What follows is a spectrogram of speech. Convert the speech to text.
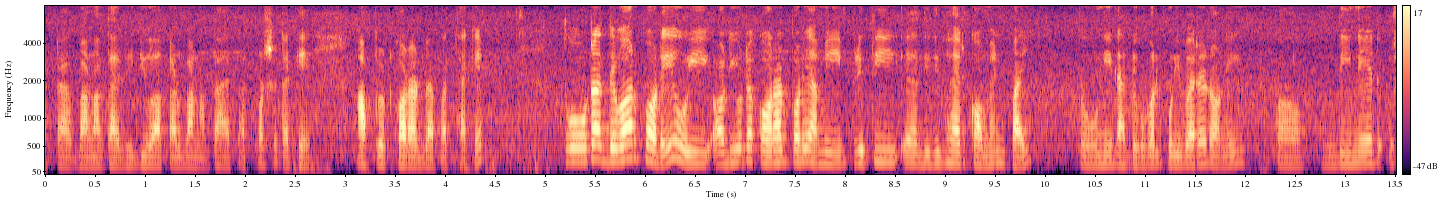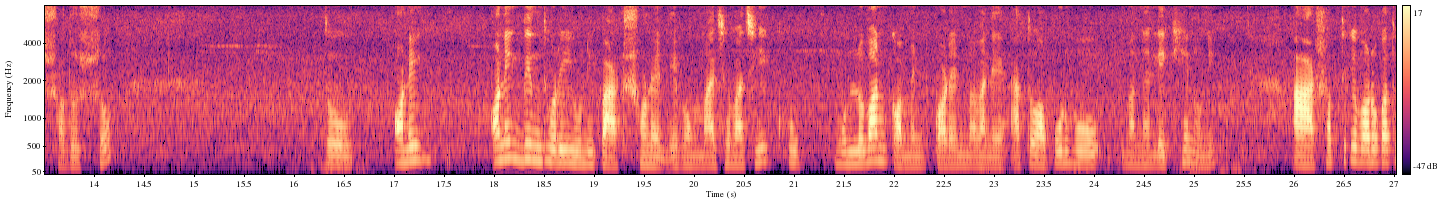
একটা বানাতে হয় ভিডিও আকার বানাতে হয় তারপর সেটাকে আপলোড করার ব্যাপার থাকে। তো ওটা দেওয়ার পরে, ওই অডিওটা করার পরে আমি প্রীতি দিদিভাইয়ের কমেন্ট পাই। তো উনি লাড্ডুগোপাল পরিবারের অনেক দিনের সদস্য। তো অনেক অনেক দিন ধরেই উনি পাঠ শোনেন এবং মাঝে মাঝেই খুব মূল্যবান কমেন্ট করেন মানে এত অপূর্ব মানে লেখেন উনি। আর সবথেকে বড় কথা,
